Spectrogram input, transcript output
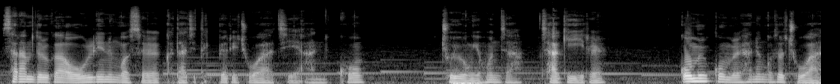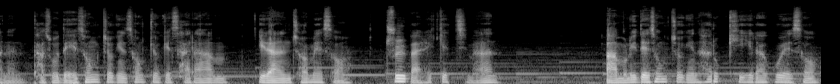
사람들과 어울리는 것을 그다지 특별히 좋아하지 않고 조용히 혼자 자기 일을 꼬물꼬물 하는 것을 좋아하는 다소 내성적인 성격의 사람이라는 점에서 출발했겠지만 아무리 내성적인 하루키라고 해서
